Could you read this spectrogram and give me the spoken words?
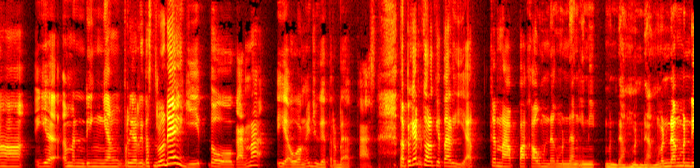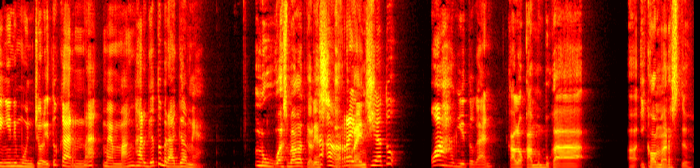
ya mending yang prioritas dulu deh gitu karena ya uangnya juga terbatas. Tapi kan kalau kita lihat kenapa kaum mendang-mendang ini mendang-mendang mendang-mending ini muncul itu karena memang harga tuh beragam ya. Luas banget kali ya. Eh, range. range-nya tuh wah gitu kan. Kalau kamu buka eh, e-commerce tuh,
